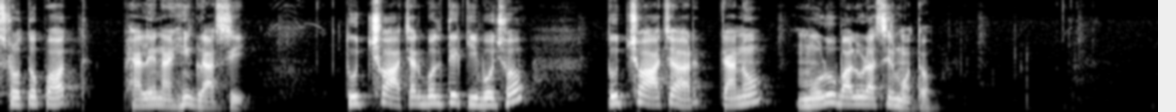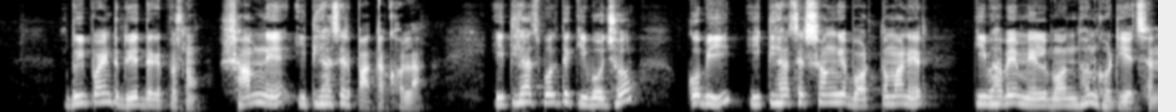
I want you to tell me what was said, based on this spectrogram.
স্রোতপথ ফেলে নাহি গ্রাসী। তুচ্ছ আচার বলতে কি বোঝো? তুচ্ছ আচার কেন মরু বালু রাশির মতো? দুই পয়েন্ট দুইয়ের দিকের প্রশ্ন। সামনে ইতিহাসের পাতা খোলা। ইতিহাস বলতে কি বোঝো? কবি ইতিহাসের সঙ্গে বর্তমানের কীভাবে মেলবন্ধন ঘটিয়েছেন?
